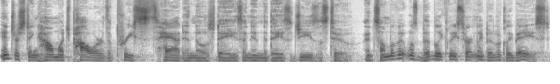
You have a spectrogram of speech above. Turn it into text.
Interesting how much power the priests had in those days and in the days of Jesus, too. And some of it was biblically, certainly biblically based.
